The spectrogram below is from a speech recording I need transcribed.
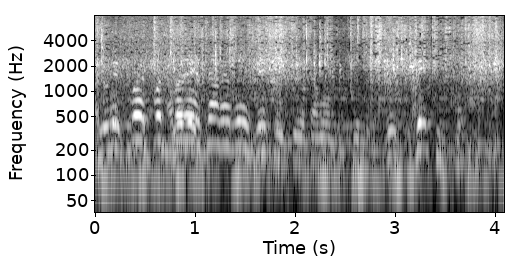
А ну, ви подбери, зараз ви виключили там Виключили. Включай.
